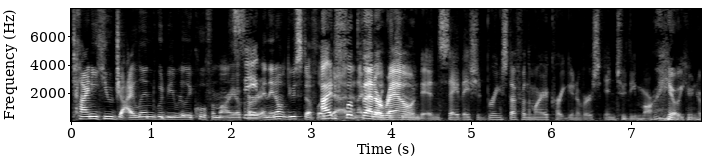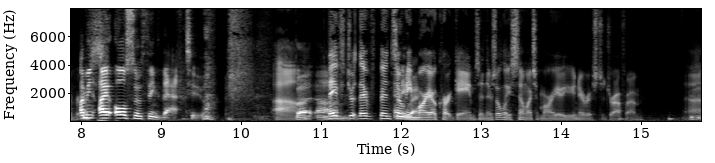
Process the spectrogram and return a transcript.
Tiny Huge Island would be really cool for Mario See, Kart, and they don't do stuff like that. I'd that. flip and I that feel like around and say they should bring stuff from the Mario Kart universe into the Mario universe. I mean, I also think that too. Um, But, um, they've there've been so anyway. many Mario Kart games, and there's only so much Mario universe to draw from. Uh,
